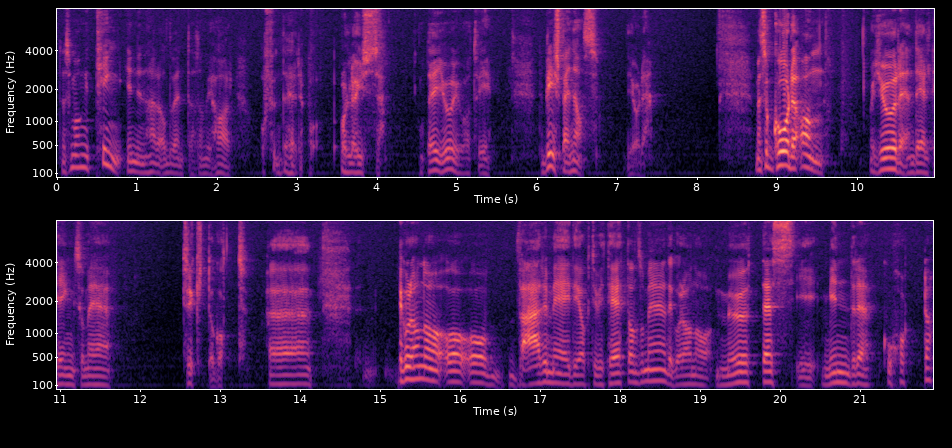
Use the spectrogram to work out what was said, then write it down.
Det er så mange ting inni denne adventa som vi har å fundere på og løse. Og det gjør jo at vi Det blir spennende. Det gjør det. Men så går det an å gjøre en del ting som er trygt og godt. Uh, det går an å, å, å, være med i de aktivitetene som er. Det går an å møtes i mindre kohorter.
